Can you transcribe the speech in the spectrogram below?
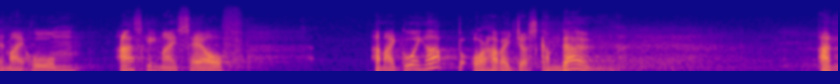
in my home, asking myself, Am I going up or have I just come down? And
